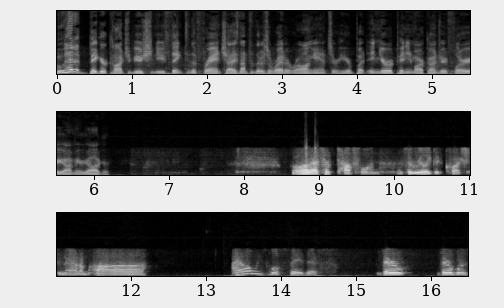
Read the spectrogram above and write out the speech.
Who had a bigger contribution, you think, to the franchise? Not that there's a right or wrong answer here, but in your opinion, Marc Andre Fleury or Jaromir Jagr? Oh, that's a tough one. That's a really good question, Adam. Uh, I always will say this. There, there was.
